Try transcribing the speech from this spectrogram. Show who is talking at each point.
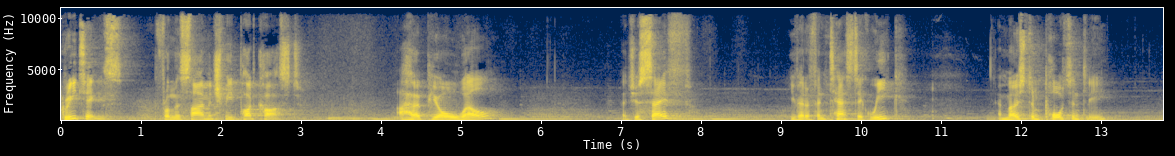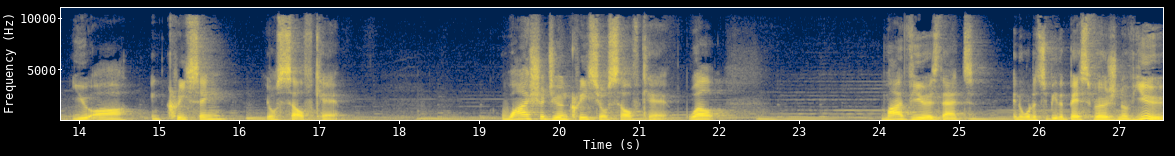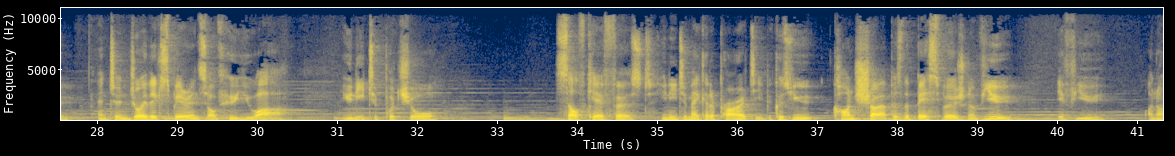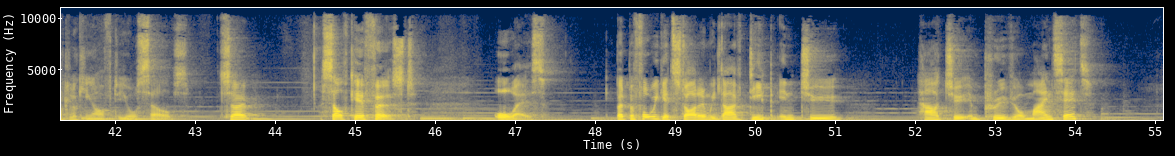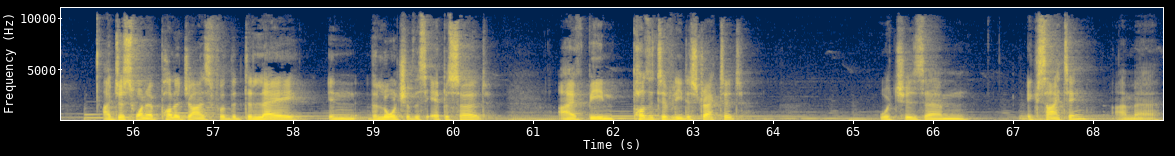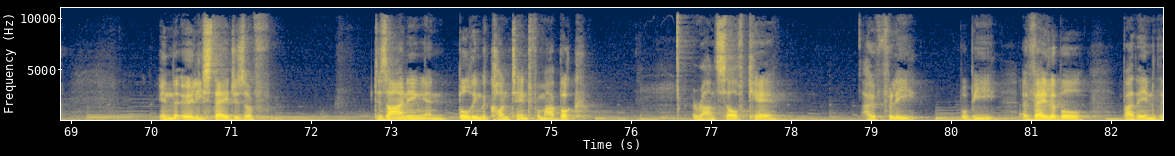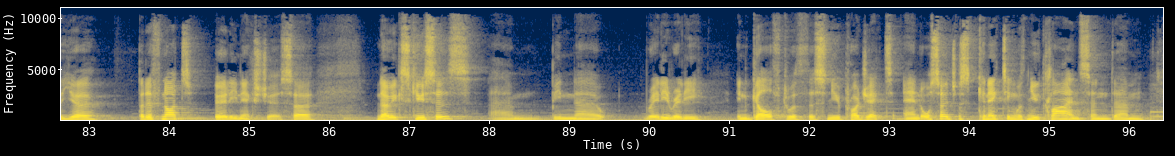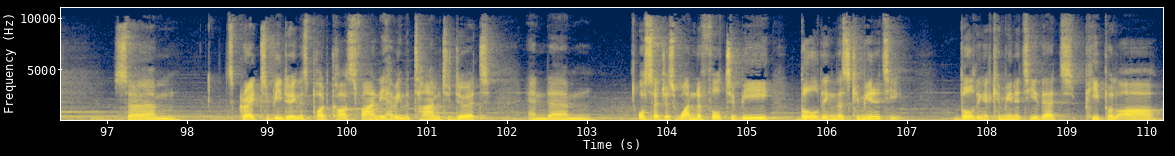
Speaker 1: Greetings from the Simon Schmid podcast. I hope you're all well, that you're safe, you've had a fantastic week, and most importantly, you are increasing your self care. Why should you increase your self care? Well, my view is that in order to be the best version of you and to enjoy the experience of who you are, you need to put your self care first. You need to make it a priority because you can't show up as the best version of you if you are not looking after yourselves. So, self care first, always. But before we get started and we dive deep into how to improve your mindset, I just want to apologize for the delay in the launch of this episode. I've been positively distracted, which is um, exciting. I'm uh, in the early stages of designing and building the content for my book around self care hopefully will be available by the end of the year, but if not, early next year. So, no excuses. Um, been uh, really, really engulfed with this new project and also just connecting with new clients. And um, so, um, it's great to be doing this podcast, finally having the time to do it. And um, also, just wonderful to be building this community building a community that people are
